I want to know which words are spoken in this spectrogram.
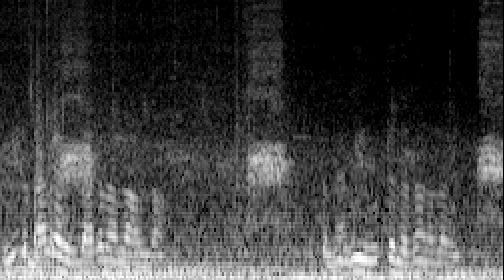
மீன் சக்கரை இல்லை அகலாம் தான் மீன் விட்டு தான் நல்லா இருக்கும்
